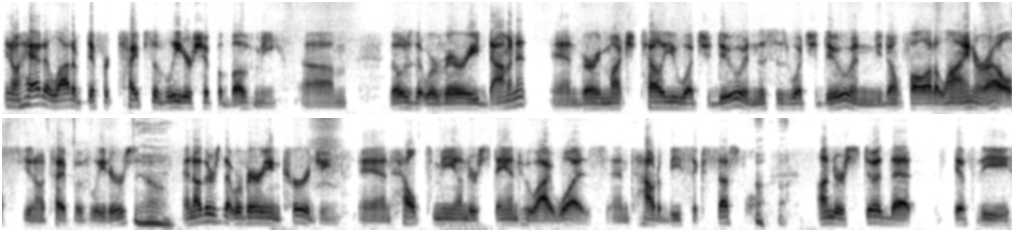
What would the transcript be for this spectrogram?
you know, had a lot of different types of leadership above me. Um, those that were very dominant and very much tell you what you do and this is what you do and you don't fall out of line or else you know type of leaders yeah. and others that were very encouraging and helped me understand who i was and how to be successful understood that if the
